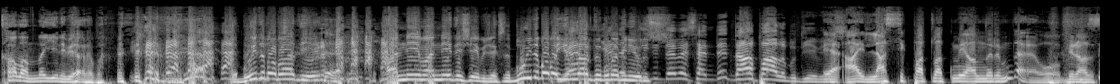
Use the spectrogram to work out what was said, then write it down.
Kalanla yeni bir araba. e, buydu baba diye. Anneyim anneye de şey yapacaksın. Buydu baba Yani yıllardır ya buna biniyoruz. buydu demesen de daha pahalı bu Ya, diyebilirsin. ay lastik patlatmayı anlarım da o biraz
